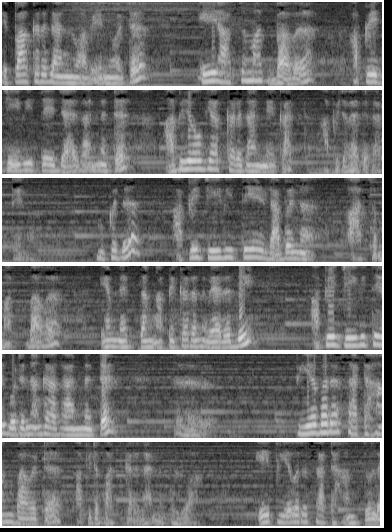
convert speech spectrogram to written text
එපා කරගන්නවා වෙනුවට ඒ අසමත් බව අපේ ජීවිතය ජයගන්නට අභියෝගයක් කරගන්න එකත් අපිට වැදගත් වෙනවා. මොකද අපේ ජීවිතයේ ලබන අසමත් බව එම නැත්තං අපි කරන වැරදි අපේ ජීවිතය ගොඩනගා ගන්නට පියවර සටහන් බවට අපිට පත් කරගන්න පුළුවන්. ඒ පියවර සටහන් තුළ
